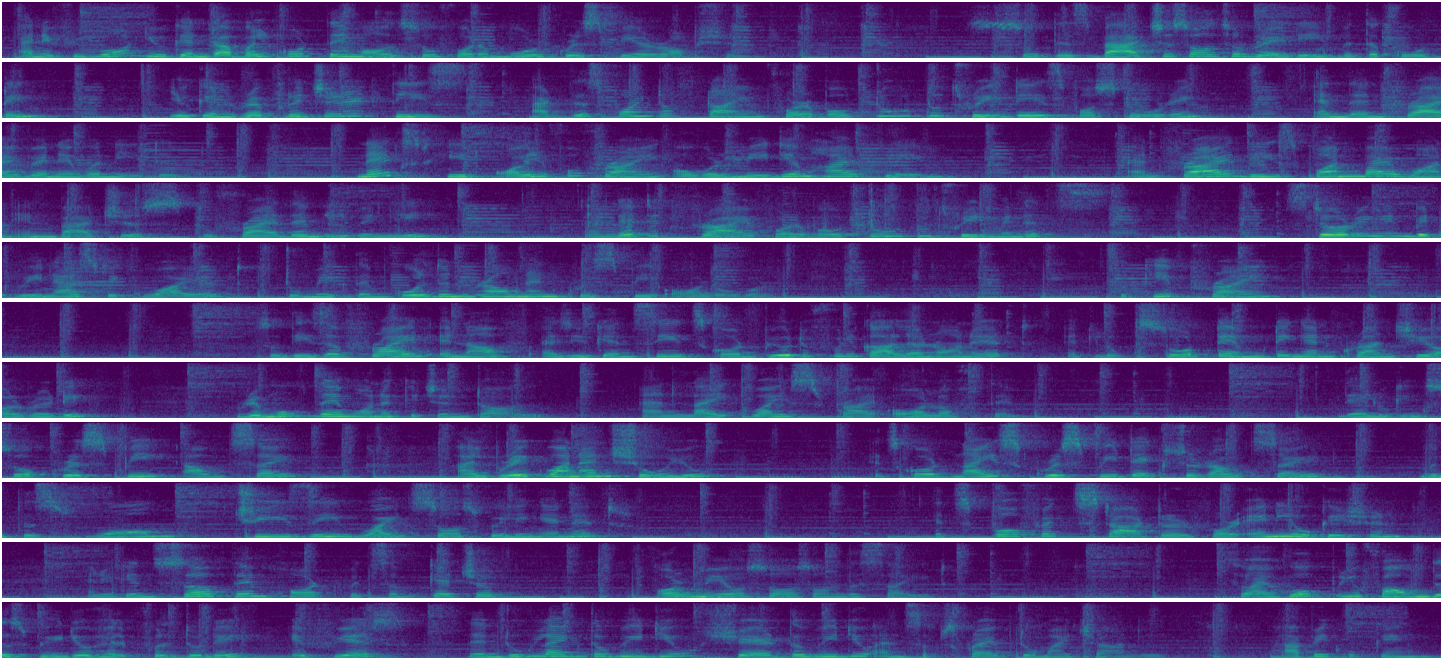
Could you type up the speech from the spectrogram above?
And if you want you can double coat them also for a more crispier option. So this batch is also ready with the coating. You can refrigerate these at this point of time for about 2 to 3 days for storing and then fry whenever needed. Next heat oil for frying over medium high flame and fry these one by one in batches to fry them evenly. And let it fry for about 2 to 3 minutes stirring in between as required to make them golden brown and crispy all over. So keep frying. So these are fried enough. As you can see it's got beautiful color on it. It looks so tempting and crunchy already. Remove them on a kitchen towel and likewise fry all of them. They are looking so crispy outside. I'll break one and show you. It's got nice crispy texture outside with this warm cheesy white sauce filling in it. It's perfect starter for any occasion and you can serve them hot with some ketchup or mayo sauce on the side. So I hope you found this video helpful today. If yes, then do like the video, share the video and subscribe to my channel. Happy cooking!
